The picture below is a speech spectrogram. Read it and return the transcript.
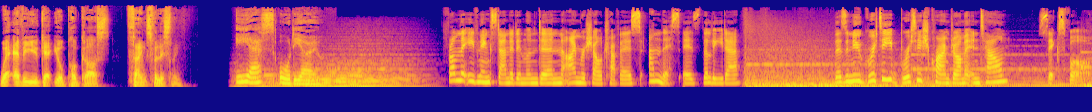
wherever you get your podcasts. Thanks for listening. ES Audio. From the Evening Standard in London, I'm Rochelle Travers, and this is The Leader. There's a new gritty British crime drama in town 6 4.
